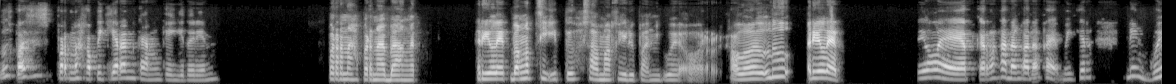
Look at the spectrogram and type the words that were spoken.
lu pasti pernah kepikiran kan kayak gitu Din Pernah, pernah banget. Relate banget sih itu sama kehidupan gue, Or. Kalau lu relate? relate karena kadang-kadang kayak mikir nih gue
